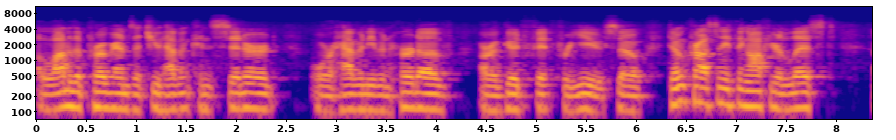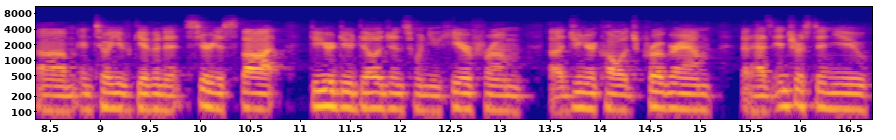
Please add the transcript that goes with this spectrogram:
a lot of the programs that you haven't considered or haven't even heard of are a good fit for you. So don't cross anything off your list um, until you've given it serious thought. Do your due diligence when you hear from a junior college program that has interest in you.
